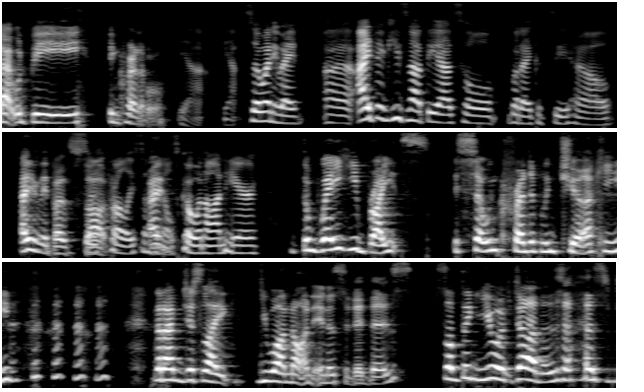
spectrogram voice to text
That would be incredible. Yeah, yeah. So anyway, uh, I think he's not the asshole, but I could see how I think they both there's probably something I- else going on here. the way he writes is so incredibly jerky that I'm just like, you are not an innocent in this. Something you have done has, has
